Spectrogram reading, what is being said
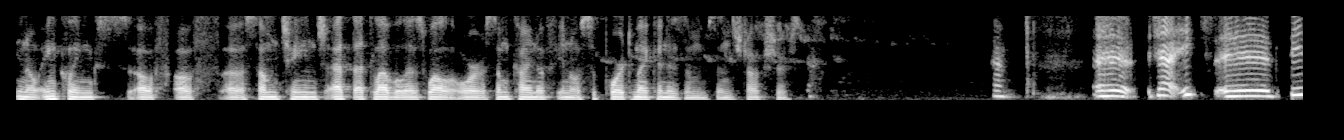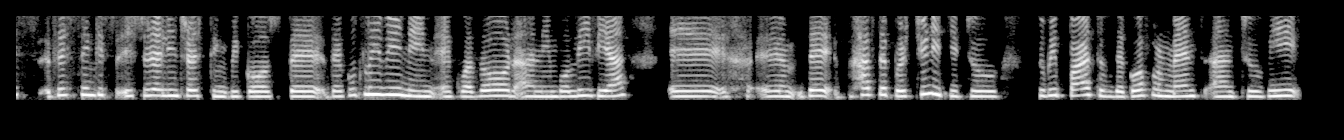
you know inklings of of uh, some change at that level as well or some kind of you know support mechanisms and structures. Yeah, uh, yeah it's uh, this this thing is, is really interesting because the the good living in ecuador and in bolivia uh, um, they have the opportunity to to be part of the government and to be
